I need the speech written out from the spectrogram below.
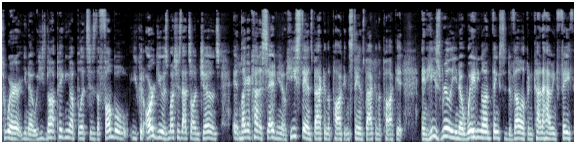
to where, you know, he's not picking up blitzes. The fumble, you could argue as much as that's on Jones. And like I kind of said, you know, he stands back in the pocket and stands back in the pocket. And he's really, you know, waiting on things to develop and kind of having faith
